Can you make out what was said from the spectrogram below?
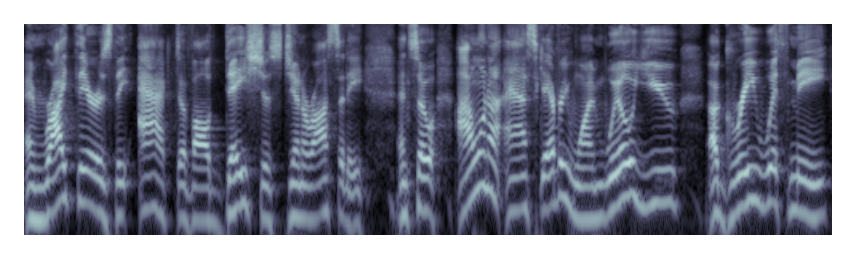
And right there is the act of audacious generosity. And so I want to ask everyone, will you agree with me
